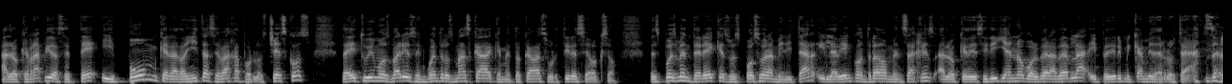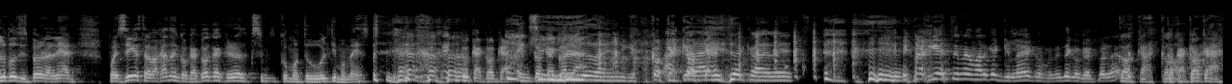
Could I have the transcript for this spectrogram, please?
A lo que rápido acepté y pum, que la doñita se baja por los chescos. De ahí tuvimos varios encuentros más cada que me tocaba surtir ese oxo. Después me enteré que su esposo era militar y le había encontrado mensajes, a lo que decidí ya no volver a verla y pedir mi cambio de ruta. Saludos y espero la lean. Pues sigues trabajando en Coca-Cola, creo que es como tu último mes. Coca-Cola, en yo Coca-Cola. Coca-Cola. ah. Imagínate una marca que le haga competencia Coca-Cola. Coca-Cola. Coca-Cola.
